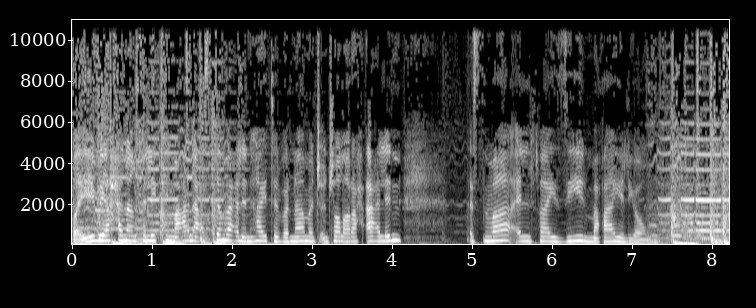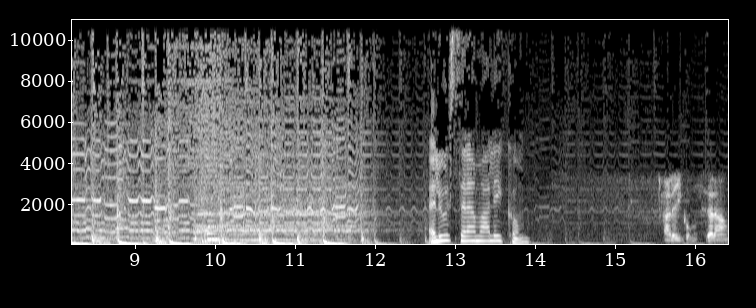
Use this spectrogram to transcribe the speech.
طيب يا حنان خليكي معنا. على السمع لنهاية البرنامج. إن شاء الله راح أعلن أسماء الفايزين معاي اليوم. ألو السلام عليكم. عليكم السلام.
